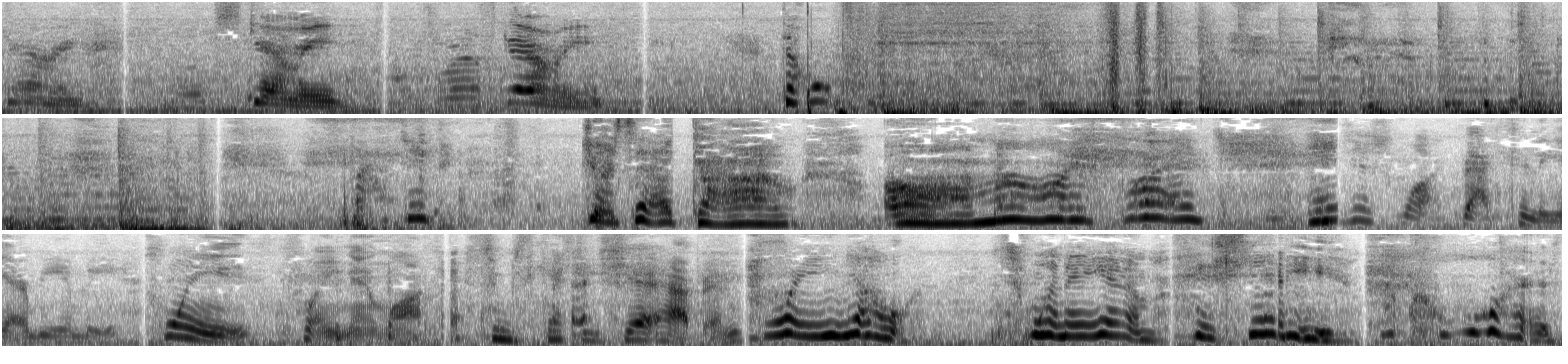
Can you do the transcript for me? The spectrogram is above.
scary. Scary. Well, scary. Don't. Just let go. Oh, my friend. He just walked back to the Airbnb. 20, 20 minute walk. Some sketchy shit happened. What do you know? It's 1 a.m. It's city. Of course.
